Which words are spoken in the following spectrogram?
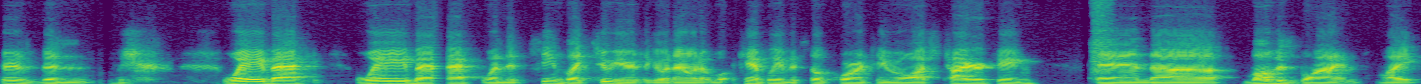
there's been way back, way back when it seems like two years ago now, and I can't believe it's still quarantine. We watched Tiger King and uh, Love Is Blind. Like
